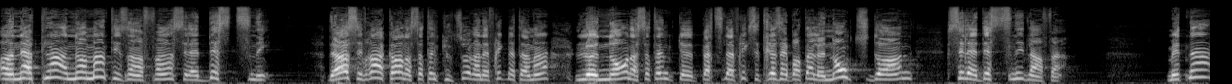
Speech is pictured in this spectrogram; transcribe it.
En appelant, en nommant tes enfants, c'est la destinée. D'ailleurs, c'est vrai encore dans certaines cultures, en Afrique notamment, le nom, dans certaines parties de l'Afrique, c'est très important. Le nom que tu donnes, c'est la destinée de l'enfant. Maintenant,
